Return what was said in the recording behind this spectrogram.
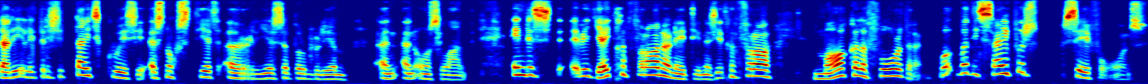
dat die elektrisiteitskwessie is nog steeds 'n reuse probleem in in ons land. En dis weet jy het gevra nou net hier, jy het gevra maak hulle vordering. Wat wat die syfers sê vir ons?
